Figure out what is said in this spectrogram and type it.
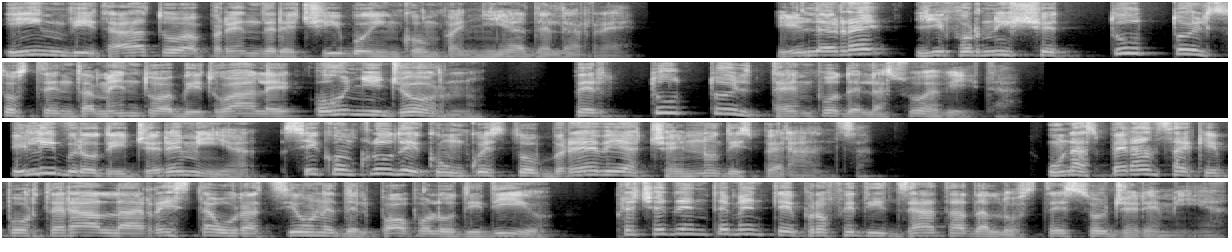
invitato a prendere cibo in compagnia del re. Il re gli fornisce tutto il sostentamento abituale ogni giorno, per tutto il tempo della sua vita. Il libro di Geremia si conclude con questo breve accenno di speranza. Una speranza che porterà alla restaurazione del popolo di Dio, precedentemente profetizzata dallo stesso Geremia.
